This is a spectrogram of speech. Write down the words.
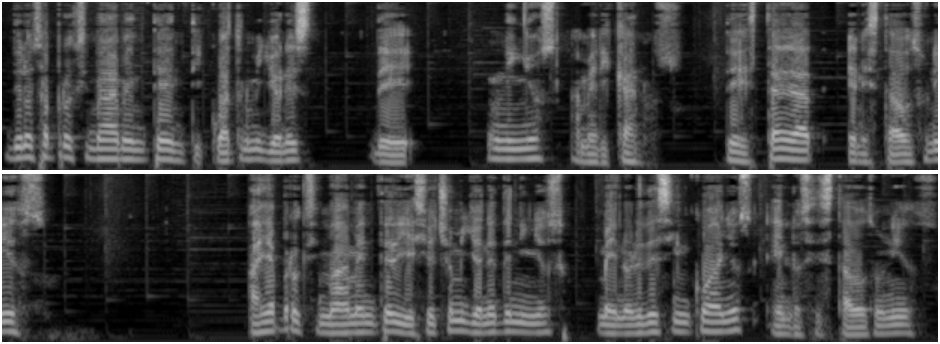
de los aproximadamente 24 millones de niños americanos de esta edad en Estados Unidos. Hay aproximadamente 18 millones de niños menores de 5 años en los Estados Unidos.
